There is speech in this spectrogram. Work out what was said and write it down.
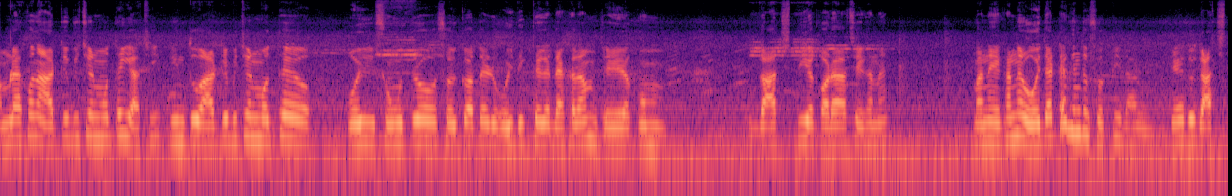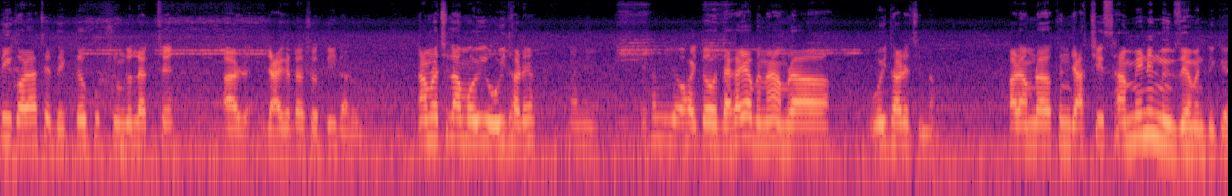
আমরা এখন আরকে বিচের মধ্যেই আছি, কিন্তু আরকে বিচের মধ্যে ওই সমুদ্র সৈকতের ওই দিক থেকে দেখালাম যে এরকম গাছ দিয়ে করা আছে এখানে। মানে এখানের ওয়েদারটা কিন্তু সত্যিই দারুণ। যেহেতু গাছ দিয়ে করা আছে, দেখতেও খুব সুন্দর লাগছে আর জায়গাটা সত্যিই দারুণ। আমরা ছিলাম ওই ওই ধারে মানে এখান দিয়ে হয়তো দেখা যাবে না, আমরা ওই ধারে ছিলাম। আর আমরা এখন যাচ্ছি সাবমেরিন মিউজিয়ামের দিকে।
